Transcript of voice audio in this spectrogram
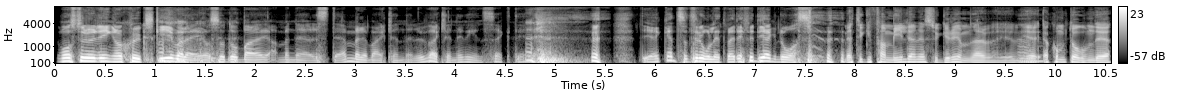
Då måste du ringa och sjukskriva dig och så då bara, ja men det stämmer det verkligen? Är du verkligen en insekt? Det, det är inte så troligt, vad är det för diagnos? jag tycker familjen är så grym. När, jag, jag kommer inte ihåg om det är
